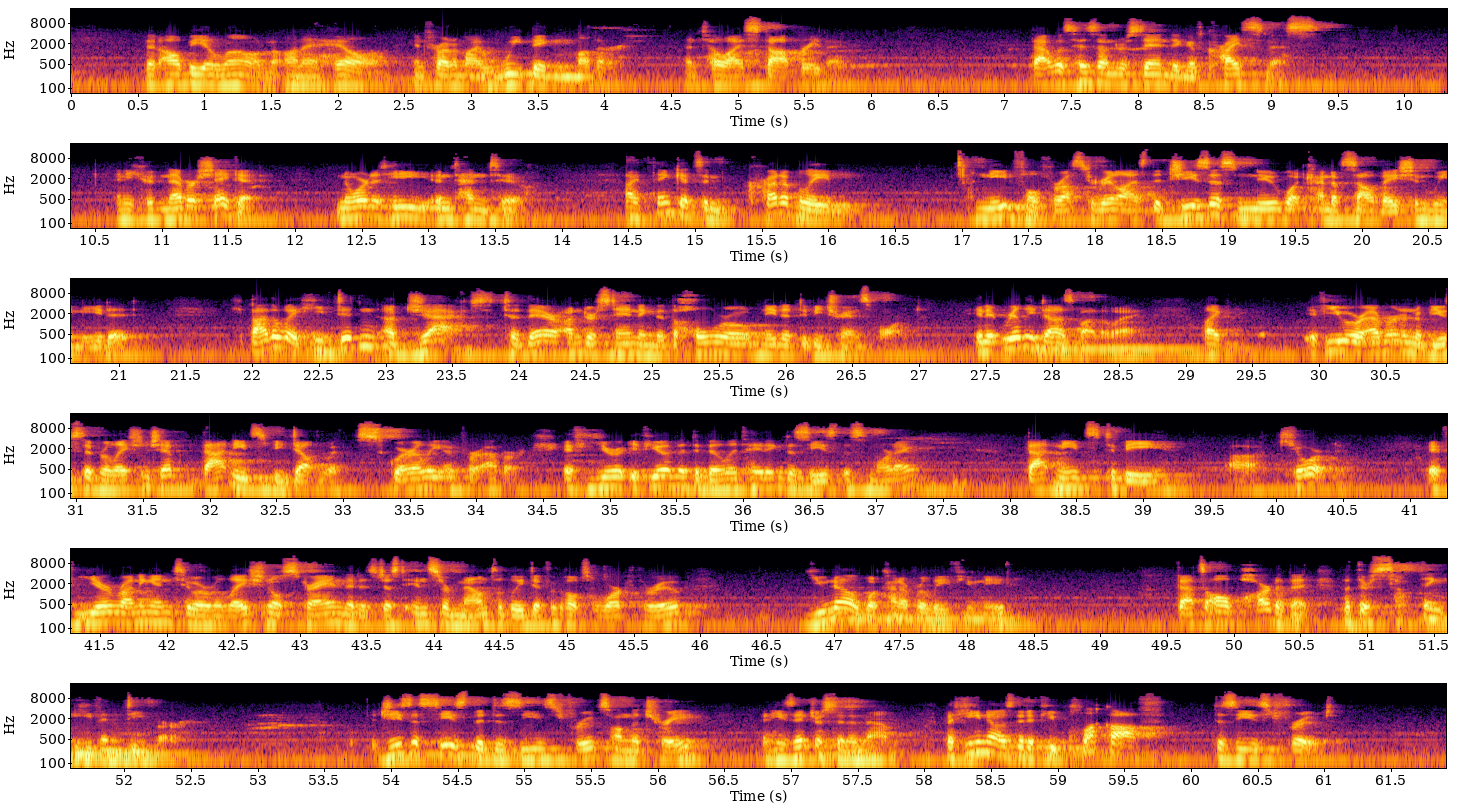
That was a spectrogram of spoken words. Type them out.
that I'll be alone on a hill in front of my weeping mother until I stop breathing. That was his understanding of Christness. And he could never shake it, nor did he intend to. I think it's incredibly needful for us to realize that Jesus knew what kind of salvation we needed. By the way, he didn't object to their understanding that the whole world needed to be transformed. And it really does, by the way. Like, if you are ever in an abusive relationship, that needs to be dealt with squarely and forever. If you're if you have a debilitating disease this morning, that needs to be uh, cured. If you're running into a relational strain that is just insurmountably difficult to work through, you know what kind of relief you need. That's all part of it. But there's something even deeper. Jesus sees the diseased fruits on the tree, and he's interested in them. But he knows that if you pluck off diseased fruit,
